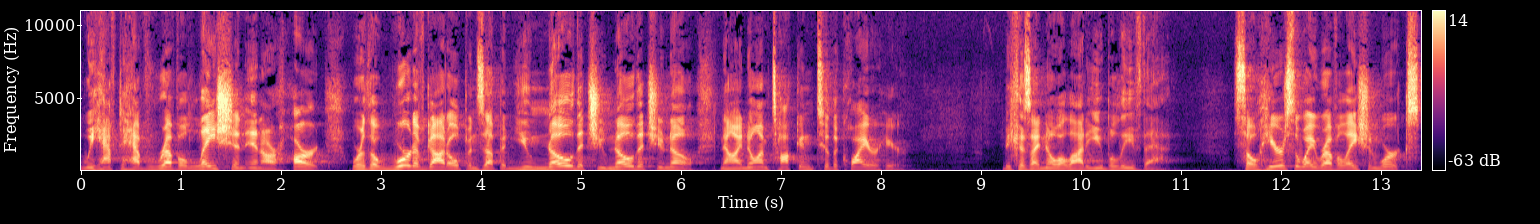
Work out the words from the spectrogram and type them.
we have to have revelation in our heart where the Word of God opens up and you know that you know that you know. Now, I know I'm talking to the choir here because I know a lot of you believe that. So here's the way revelation works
